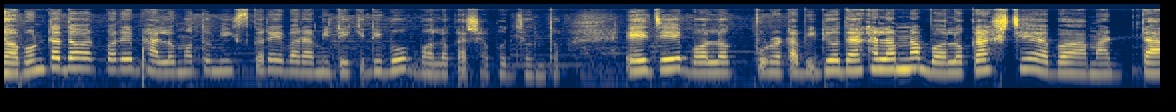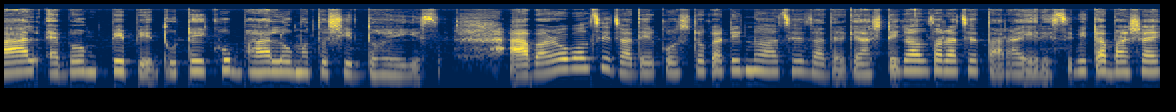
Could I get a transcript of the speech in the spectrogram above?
লবণটা দেওয়ার পরে ভালো মতো মিক্স করে এবার আমি ডেকে দিব বলক আসা পর্যন্ত। এই যে বলক, পুরোটা ভিডিও দেখালাম না, বলক আসছে এবং আমার ডাল এবং পেঁপে দুটোই খুব ভালো মতো সিদ্ধ হয়ে গেছে। আবারও বলছি, যাদের কোষ্ঠকাঠিন্য আছে, যাদের গ্যাস্ট্রিক আলসার আছে, তারা এই রেসিপিটা বাসায়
